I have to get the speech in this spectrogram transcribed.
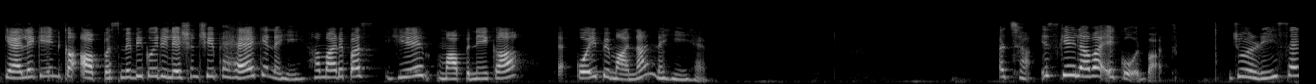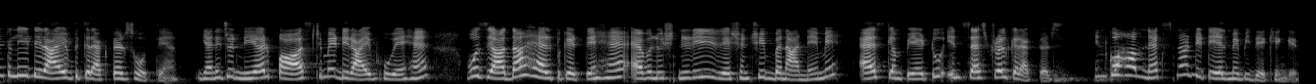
कह लें कि इनका आपस में भी कोई रिलेशनशिप है कि नहीं? हमारे पास ये मापने का कोई पैमाना नहीं है। अच्छा इसके अलावा एक और बात। जो रिसेंटली डिराइव्ड करेक्टर्स होते हैं, यानी जो नियर पास्ट में डिराइव हुए हैं, वो ज़्यादा हेल्प करते हैं एवोल्यूशनरी रिलेशनशिप बनाने में as compare to ancestral characters इनको हम नेक्स्ट ना डिटेल में भी देखेंगे।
